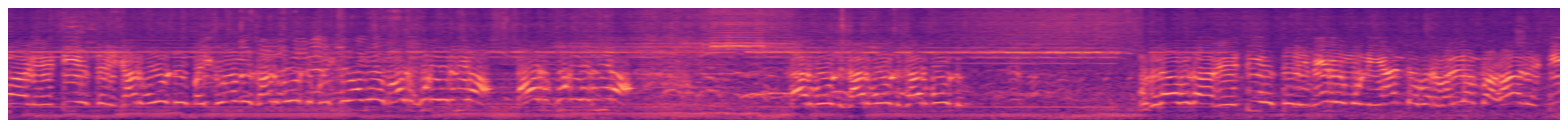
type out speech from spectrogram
மாடு எட்டிய சரி கார் போட்டு பைக் வாங்க கார் போட்டு பைக் வாங்க. மாடு கூட வருதியா மாடு கூட வருதியா கார் போட்டு கார் போட்டு கார் போட்டு முதலாவதாக Ettiyathali Veeramuni Andavar Vallambakadu T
